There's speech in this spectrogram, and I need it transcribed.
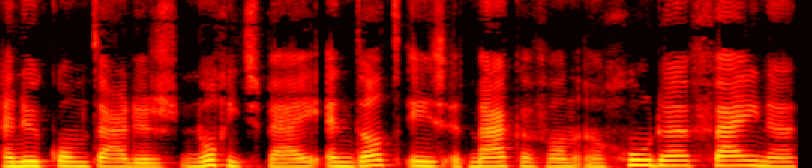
En nu komt daar dus nog iets bij. En dat is het maken van een goede, fijne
